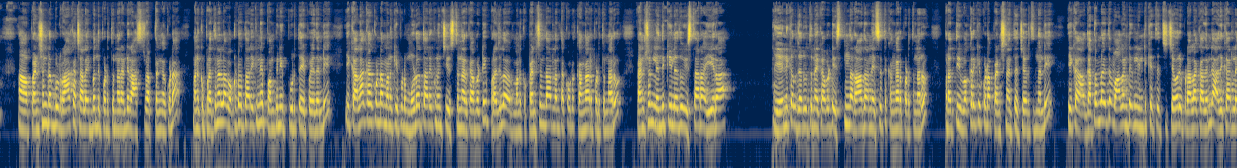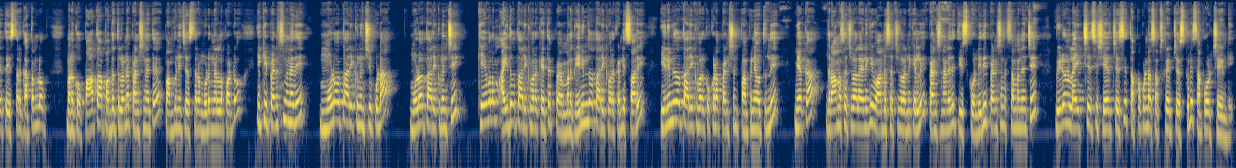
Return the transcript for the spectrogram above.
పెన్షన్ డబ్బులు రాక చాలా ఇబ్బంది పడుతున్నారండి రాష్ట్ర వ్యాప్తంగా కూడా. మనకు ప్రతి నెల ఒకటో తారీఖునే పంపిణీ పూర్తి అయిపోయేదండి. ఇక అలా కాకుండా మనకి ఇప్పుడు మూడో తారీఖు నుంచి ఇస్తున్నారు కాబట్టి ప్రజల మనకు పెన్షన్దారులంతా కూడా కంగారు పడుతున్నారు. పెన్షన్లు ఎందుకు లేదు ఇస్తారా ఈరా ఎన్నికలు జరుగుతున్నాయి కాబట్టి ఇస్తుందా రాదా అనేసి అయితే కంగారు పడుతున్నారు. ప్రతి ఒక్కరికి కూడా పెన్షన్ అయితే చేరుతుందండి. ఇక గతంలో అయితే వాలంటీర్లు ఇంటికి తెచ్చిచ్చేవారు ఇప్పుడు అలా కాదండి. అధికారులు అయితే ఇస్తారు. గతంలో మనకు పాత పద్ధతిలోనే పెన్షన్ అయితే పంపిణీ చేస్తారు మూడు నెలల పాటు. ఇక ఈ పెన్షన్ అనేది మూడో తారీఖు నుంచి కూడా మూడో తారీఖు నుంచి కేవలం ఐదో తారీఖు వరకు అయితే మనకు ఎనిమిదో తారీఖు వరకు అండి సారీ ఎనిమిదో తారీఖు వరకు కూడా పెన్షన్ పంపిణీ అవుతుంది. మీ యొక్క గ్రామ సచివాలయానికి వార్డు సచివాలయానికి వెళ్ళి పెన్షన్ అనేది తీసుకోండి. ఇది పెన్షన్కి సంబంధించి వీడియోను లైక్ చేసి షేర్ చేసి తప్పకుండా సబ్స్క్రైబ్ చేసుకుని సపోర్ట్ చేయండి.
